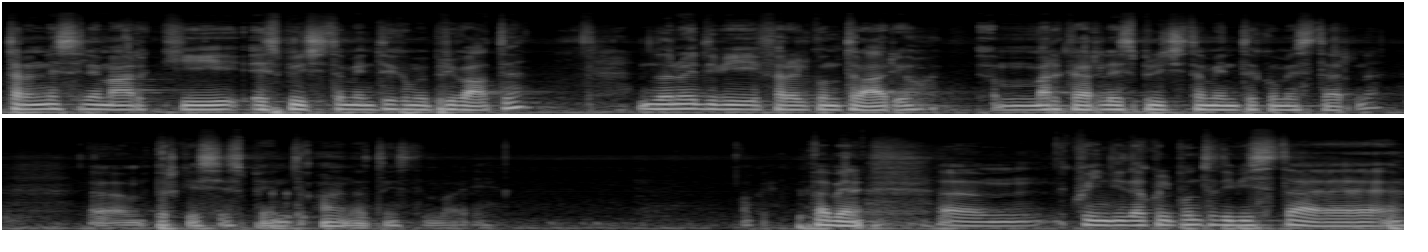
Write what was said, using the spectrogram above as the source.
tranne se le marchi esplicitamente come private da noi devi fare il contrario marcarle esplicitamente come esterne um, perché si è spento ah è andato in stand by ok va bene um, quindi da quel punto di vista è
